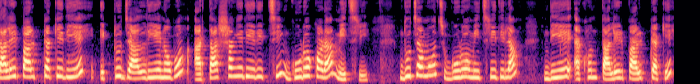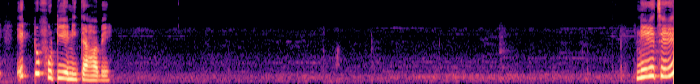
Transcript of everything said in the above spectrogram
তালের পাল্পটাকে দিয়ে একটু জাল দিয়ে নেব, আর তার সঙ্গে দিয়ে দিচ্ছি গুঁড়ো করা মিছরি। দু চামচ গুঁড়ো মিছরি দিলাম, দিয়ে এখন তালের পাল্পটাকে একটু ফুটিয়ে নিতে হবে। নেড়ে চেড়ে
